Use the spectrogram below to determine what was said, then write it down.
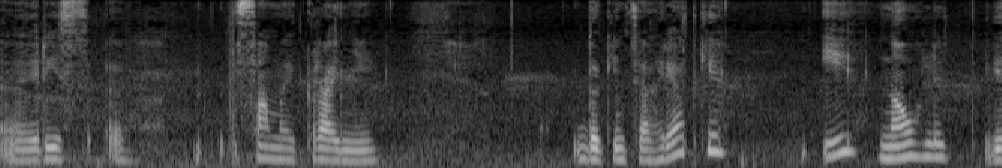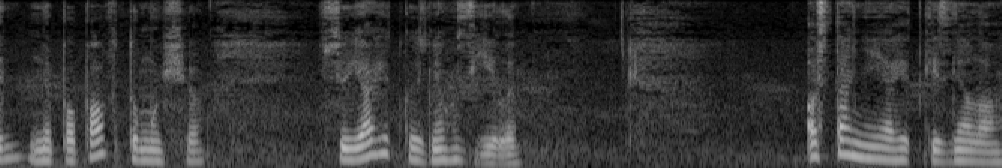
е, ріс е, самий крайній до кінця грядки, і на огляд він не попав, тому що всю ягідку з нього з'їли. Останні ягідки зняла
